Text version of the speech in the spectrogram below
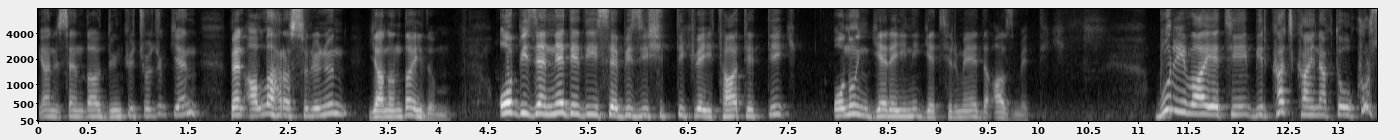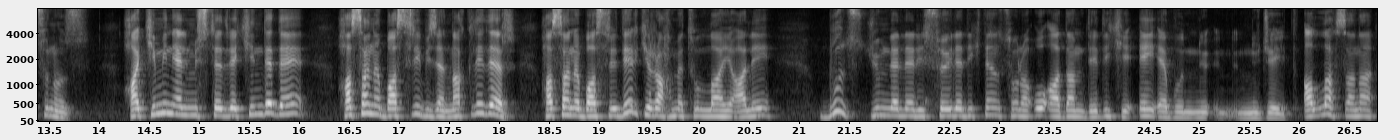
Yani sen daha dünkü çocukken ben Allah Resulü'nün yanındaydım. O bize ne dediyse biz işittik ve itaat ettik. Onun gereğini getirmeye de azmettik. Bu rivayeti birkaç kaynakta okursunuz. Hakimin el müstedrekinde de Hasan-ı Basri bize nakleder. Hasan-ı Basri der ki rahmetullahi aleyh bu cümleleri söyledikten sonra o adam dedi ki ey Ebu Nüceyt Allah sana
